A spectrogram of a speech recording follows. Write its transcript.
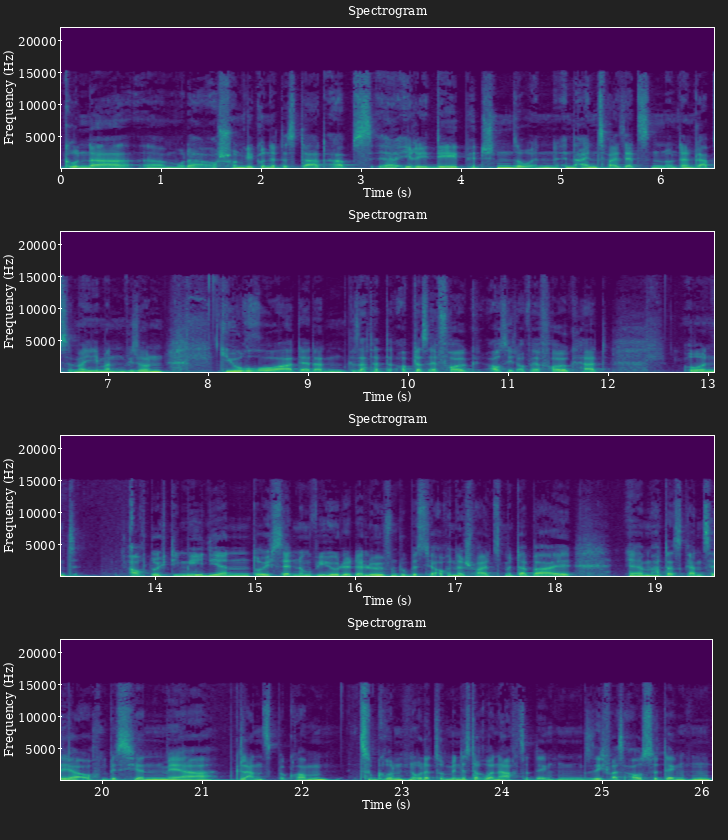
Gründer ähm, oder auch schon gegründete Startups äh, ihre Idee pitchen, so in, in ein, zwei Sätzen. Und dann gab es immer jemanden wie so ein Juror, der dann gesagt hat, ob das Erfolg, Aussicht auf Erfolg hat. Und auch durch die Medien, durch Sendungen wie Höhle der Löwen, du bist ja auch in der Schweiz mit dabei, ähm, hat das Ganze ja auch ein bisschen mehr Glanz bekommen, zu gründen oder zumindest darüber nachzudenken, sich was auszudenken.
